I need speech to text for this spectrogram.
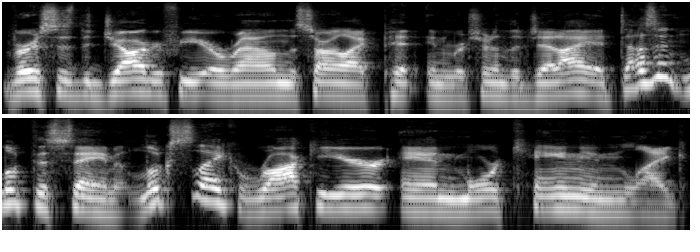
versus the geography around the Sarlacc pit in Return of the Jedi, it doesn't look the same. It looks like rockier and more canyon like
